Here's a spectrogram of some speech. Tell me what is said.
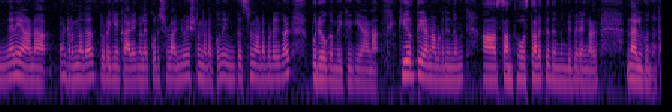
എങ്ങനെയാണ് പടർന്നത്? തുടങ്ങിയ കാര്യങ്ങളെക്കുറിച്ചുള്ള അന്വേഷണം നടക്കുന്നു. ഇൻക്വസ്റ്റ് നടപടികൾ പുരോഗമിക്കുകയാണ്. കീർത്തിയാണ് അവിടെ നിന്നും ആ സംഭവ സ്ഥലത്ത് നിന്നും വിവരങ്ങൾ നൽകുന്നത്.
